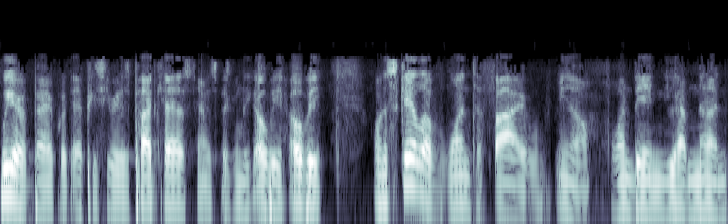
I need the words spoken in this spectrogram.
We are back with FPC Raiders podcast. and I'm speaking with Obi. Obi, on a scale of one to five, you know, one being you have none,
